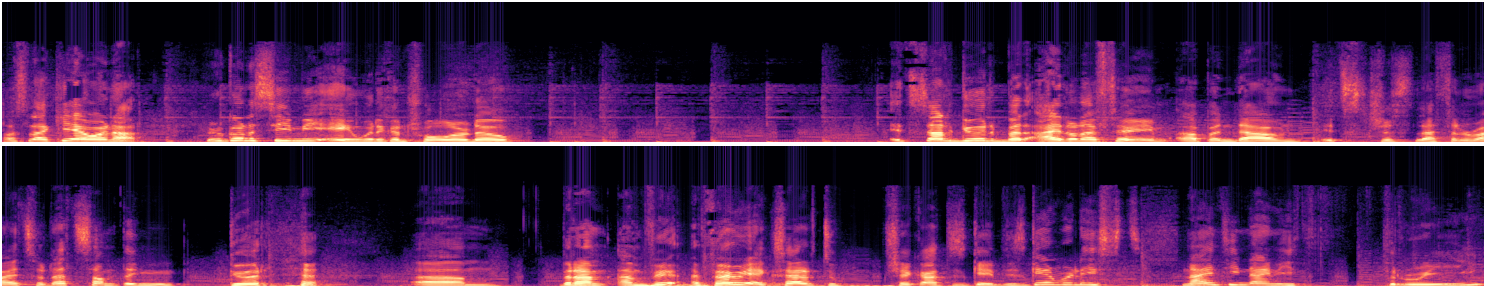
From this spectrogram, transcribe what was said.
I was like, yeah, why not? You're gonna see me aim with a controller though. It's not good, but I don't have to aim up and down. It's just left and right, so that's something good. um, but I'm I'm, ve very excited to check out this game. This game released 1993,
